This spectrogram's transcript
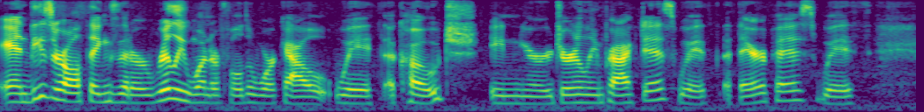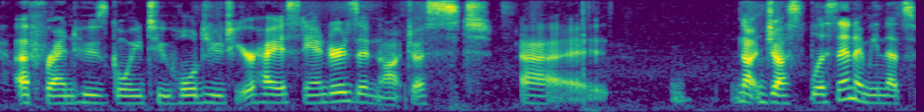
And these are all things that are really wonderful to work out with a coach in your journaling practice with a therapist with a friend who's going to hold you to your highest standards and not just uh, not just listen. I mean, that's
